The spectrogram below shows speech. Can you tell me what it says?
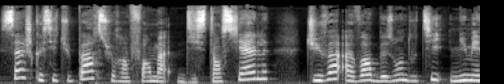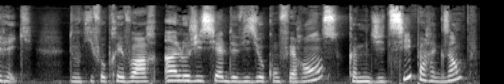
Sache que si tu pars sur un format distanciel, tu vas avoir besoin d'outils numériques. Donc il faut prévoir un logiciel de visioconférence, comme Jitsi par exemple,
